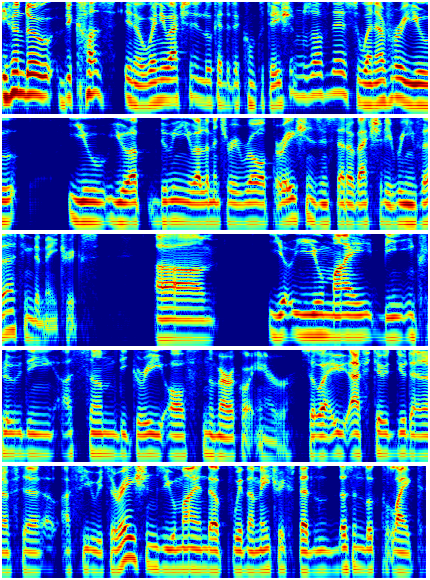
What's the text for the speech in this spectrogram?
even though because you know when you actually look at the computations of this, whenever you you you are doing your elementary row operations instead of actually reinverting the matrix, um, you you might be including uh, some degree of numerical error. So uh, after you do that after a few iterations, you might end up with a matrix that doesn't look like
